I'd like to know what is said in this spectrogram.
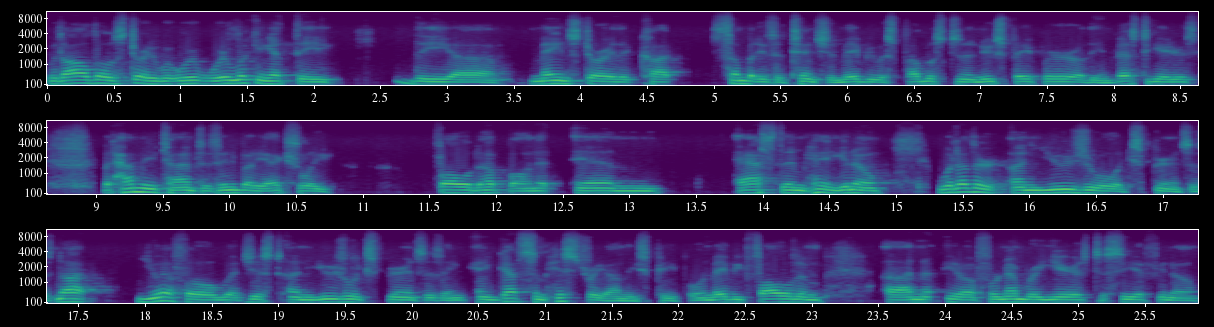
with all those stories, we're, we're looking at the the uh, main story that caught somebody's attention. Maybe it was published in a newspaper or the investigators. But how many times has anybody actually followed up on it and asked them, hey, you know, what other unusual experiences, not UFO, but just unusual experiences and, and got some history on these people and maybe followed them, uh, you know, for a number of years to see if, you know,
